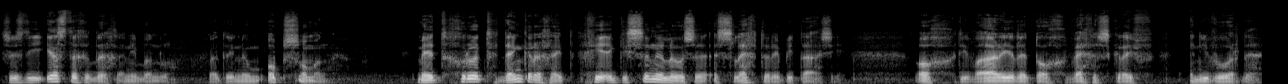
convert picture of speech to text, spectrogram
Soos die eerste gedig in die bundel wat hy noem Opsomming. Met groot denkerigheid gee ek die sinnelose 'n slegte reputasie. Och, die waarhede tog weggeskryf in die woorde.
